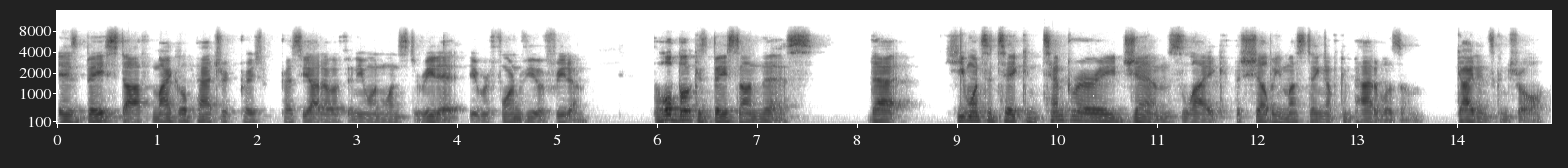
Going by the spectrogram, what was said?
is based off Michael Patrick Preciado, if anyone wants to read it, A Reformed View of Freedom. The whole book is based on this that he wants to take contemporary gems like the Shelby Mustang of compatibilism, guidance control,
